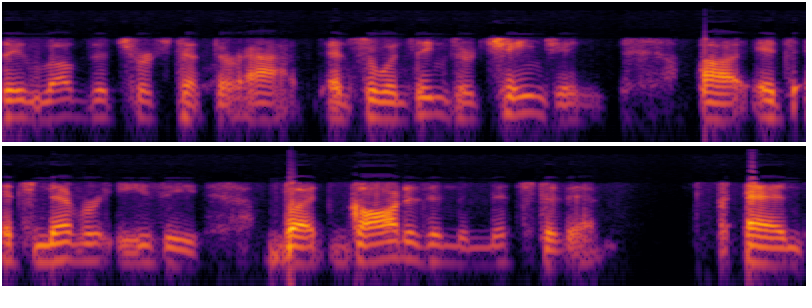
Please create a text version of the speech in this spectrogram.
they love the church that they're at. And so when things are changing, uh, it's it's never easy, but God is in the midst of it. And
